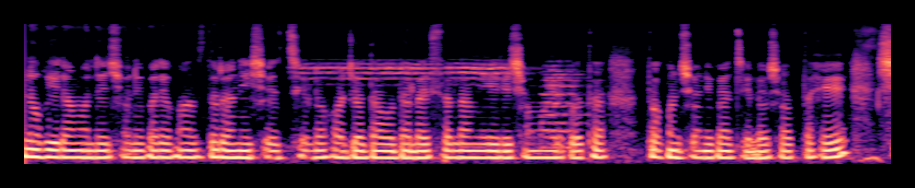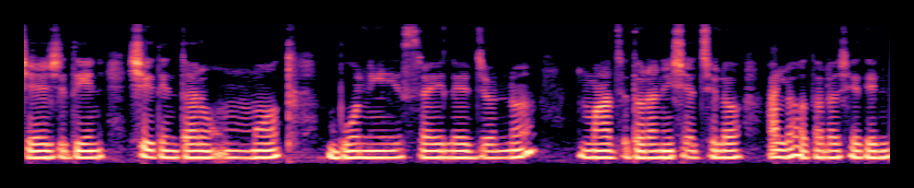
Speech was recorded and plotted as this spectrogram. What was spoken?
নবীর আমলে শনিবারে মাছ ধরা নিষেধ ছিল। হজরত দাউদ আলাইসাল্লাম এর সময়ের কথা তখন শনিবার ছিল। সপ্তাহে শেষ দিন সেদিন তার উম্মত বনি ইসরায়েলের জন্য মাছ ধরা নিষেধ ছিল। আল্লাহ তালা সেদিন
